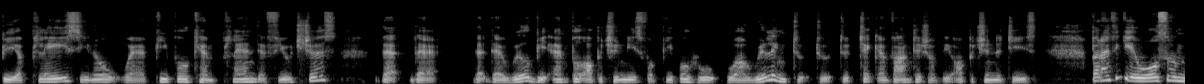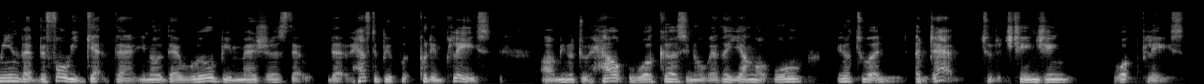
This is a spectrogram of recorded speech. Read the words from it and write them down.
be a place, you know, where people can plan their futures, that there that there will be ample opportunities for people who, who are willing to, to, to take advantage of the opportunities. But I think it will also mean that before we get there, you know, there will be measures that, that have to be put, put in place, um, you know, to help workers, you know, whether young or old, you know, to ad- adapt to the changing workplace.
